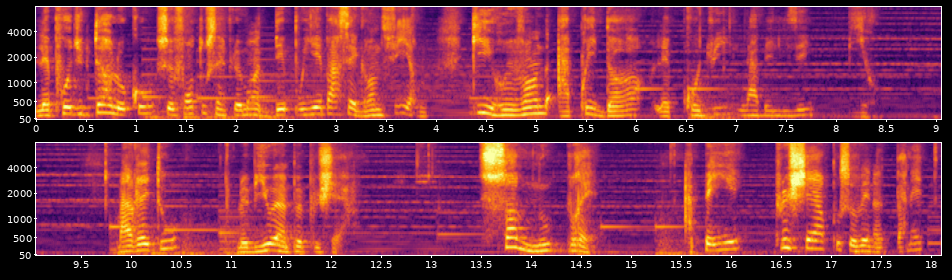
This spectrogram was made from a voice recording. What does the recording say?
Les producteurs locaux se font tout simplement dépouiller par ces grandes firmes qui revendent à prix d'or les produits labellisés bio. Malgré tout, le bio est un peu plus cher. Sommes-nous prêts à payer plus cher pour sauver notre planète?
